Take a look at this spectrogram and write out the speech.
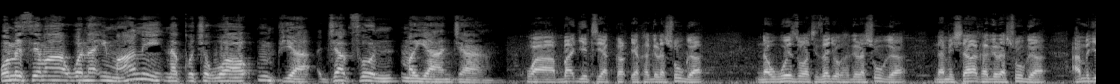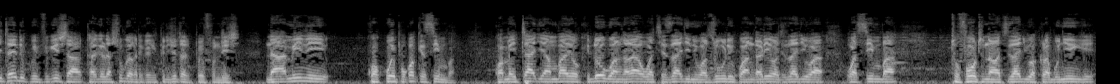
wamesema wana imani na kocha wao mpya Jackson Mayanja. Kwa bajeti ya, ya Kagera Sugar na uwezo wa wachezaji wa Kagera Sugar na mishahara Kagera Sugar, amejitahidi kuifikisha Kagera Sugar katika kipindi chote alipoifundisha. Naamini kwa kuwepo kwake Simba, kwa mahitaji ambayo kidogo angalau wachezaji ni wazuri, kuangalia wachezaji wa, wa Simba tofauti na wachezaji wa klabu nyingi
